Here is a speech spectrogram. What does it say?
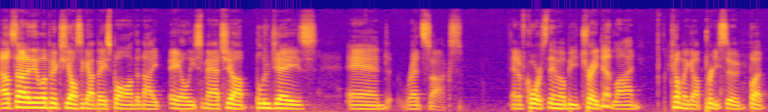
Outside of the Olympics, you also got baseball on the night AL East matchup, Blue Jays and Red Sox. And of course, the MLB trade deadline coming up pretty soon. But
